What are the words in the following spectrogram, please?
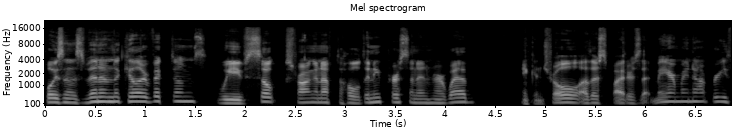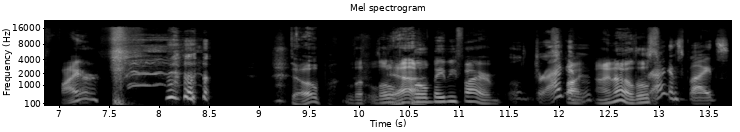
poisonous venom to kill her victims, weave silk strong enough to hold any person in her web, and control other spiders that may or may not breathe fire. Dope. little little, Yeah. little baby fire. Little Spite. dragon. I know, little. Dragon spites.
